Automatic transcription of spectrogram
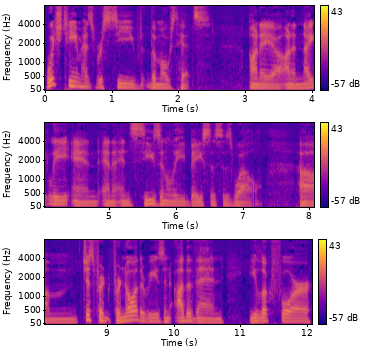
which team has received the most hits on a uh, on a nightly and and and seasonally basis as well? Um, just for for no other reason other than you look for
